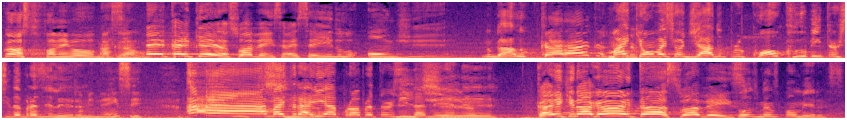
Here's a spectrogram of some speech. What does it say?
Gosto, Flamengo bacana. Ei, Kaiqueira, sua vez, você vai ser ídolo onde? No Galo. Caraca! Mike On vai ser odiado por qual clube e torcida brasileira? Fluminense? Ah, vai trair a própria torcida Mentira. dele. Kaique Nagaita, sua vez. Todos menos Palmeiras.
